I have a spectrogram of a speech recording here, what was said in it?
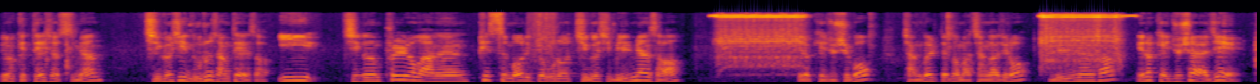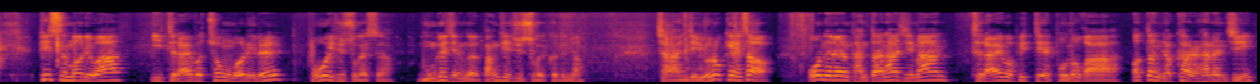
이렇게 대셨으면 지그시 누른 상태에서 이 지금 풀려고 하는 피스 머리 쪽으로 지그시 밀면서 이렇게 해주시고 잠글 때도 마찬가지로 밀면서 이렇게 해주셔야지 피스 머리와 이 드라이버 총 머리를 보호해 줄 수가 있어요. 뭉개지는 걸 방지해 줄 수가 있거든요. 자, 이제 이렇게 해서 오늘은 간단하지만 드라이버 비트의 번호가 어떤 역할을 하는지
